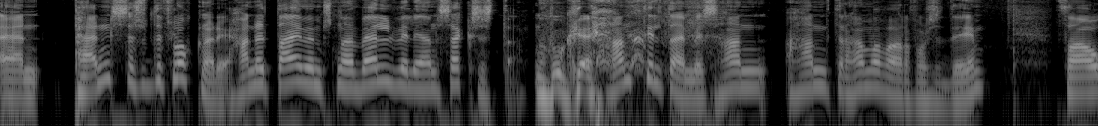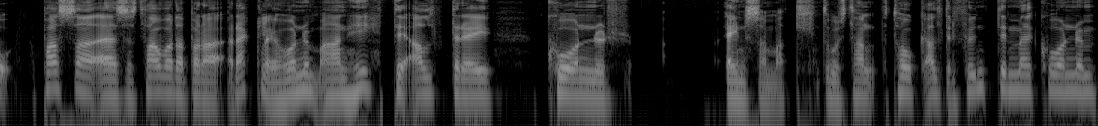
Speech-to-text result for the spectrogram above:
en Pence er svolítið flóknari. Hann er dæmi um svona velviljan sexista. Ok. Hann til dæmis, hann, hann þegar hann var varafórsiti þá passa, eða að þá var það bara regla í honum að hann hitti aldrei konur einsamall, þú veist, hann tók aldrei fundi með konum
